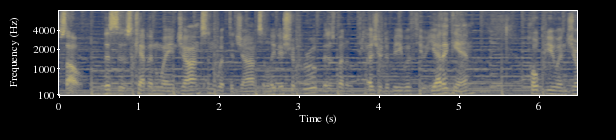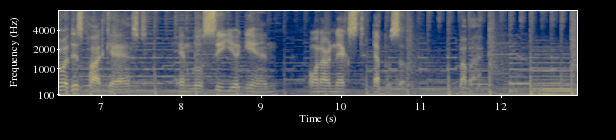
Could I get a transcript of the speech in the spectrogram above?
So, this is Kevin Wayne Johnson with the Johnson Leadership Group. It has been a pleasure to be with you yet again. Hope you enjoy this podcast, and we'll see you again on our next episode. Bye bye.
